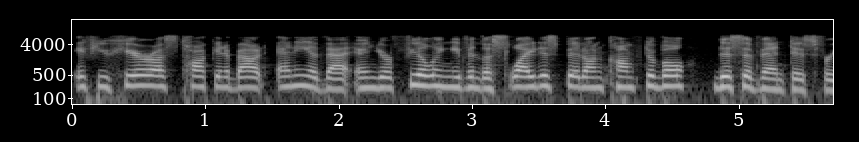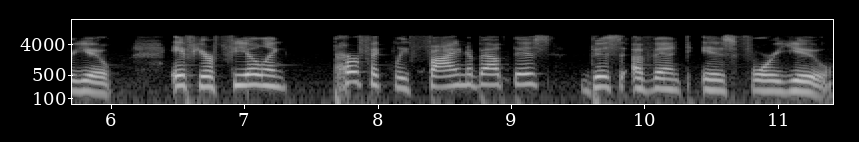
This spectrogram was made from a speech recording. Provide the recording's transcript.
if you hear us talking about any of that and you're feeling even the slightest bit uncomfortable, this event is for you. If you're feeling perfectly fine about this, this event is for you.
